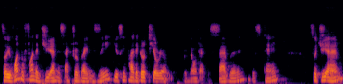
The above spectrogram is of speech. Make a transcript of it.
So if you want to find the GM, it's actually very easy. Using Pythagorean theorem, we know that it's 7 is 10. So GM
